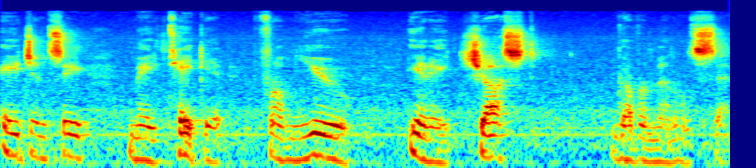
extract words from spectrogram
agency may take it from you in a just governmental setting.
